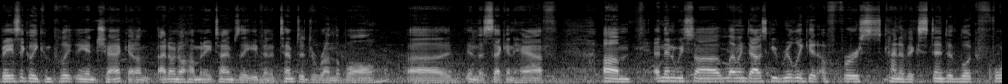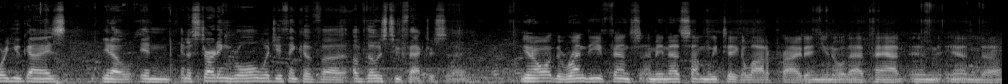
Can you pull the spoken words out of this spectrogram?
basically completely in check. And I don't know how many times they even attempted to run the ball uh, in the second half. Um, and then we saw Lewandowski really get a first kind of extended look for you guys. You know, in, in a starting role, what do you think of uh, of those two factors today? You know, the run defense. I mean, that's something we take a lot of pride in. You know that, Pat. And and uh,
